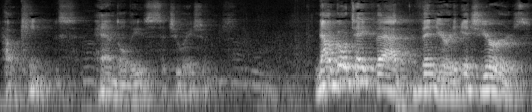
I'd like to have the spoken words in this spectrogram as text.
how kings handle these situations. Now go take that vineyard, it's yours.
